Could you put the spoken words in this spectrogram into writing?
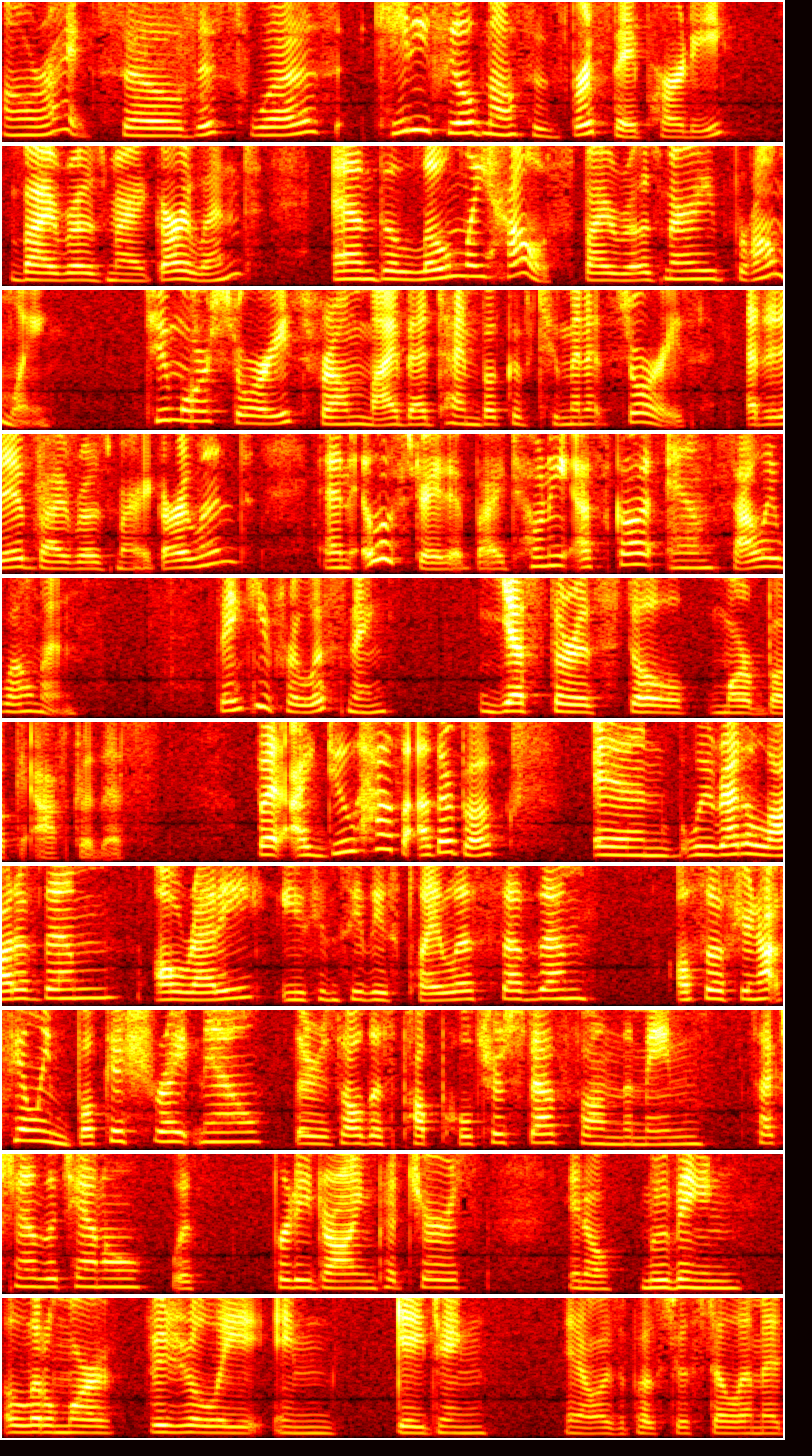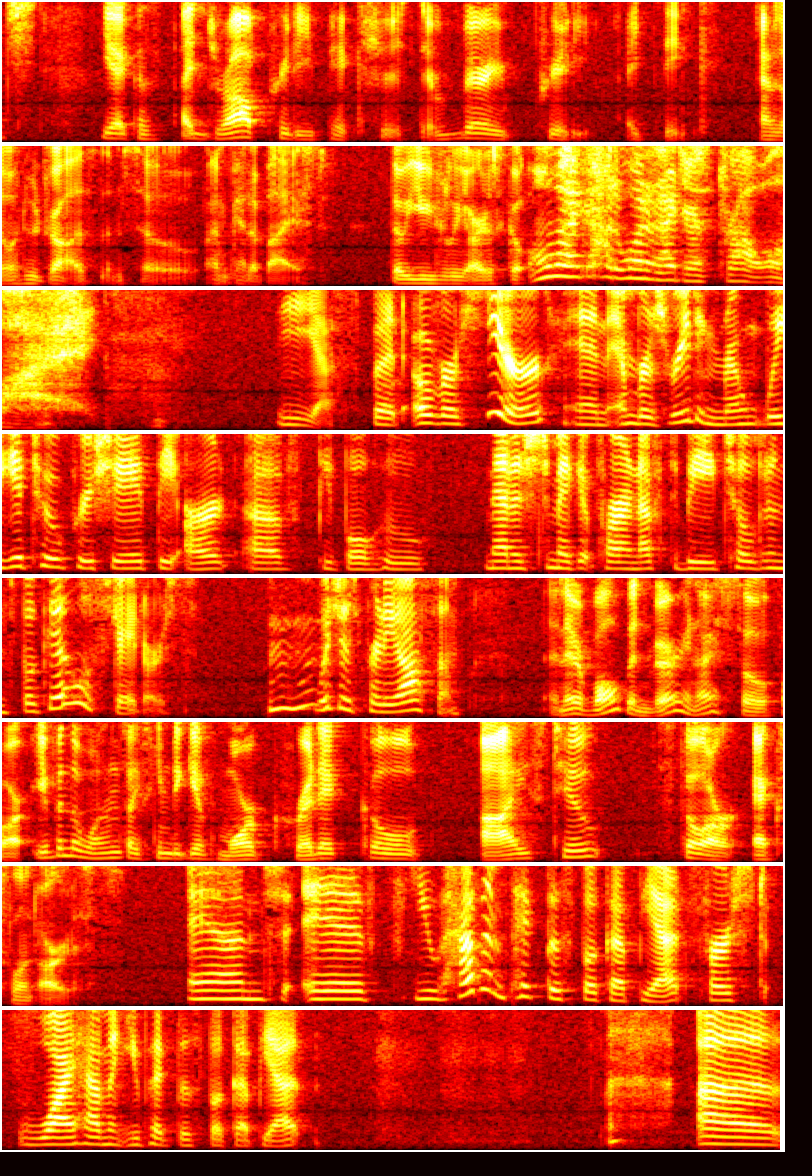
All right, so this was Katie Fieldmouse's birthday party by Rosemary Garland and The Lonely House by Rosemary Bromley. Two more stories from my bedtime book of two minute stories, edited by Rosemary Garland and illustrated by Tony Escott and Sally Wellman. Thank you for listening. Yes, there is still more book after this, but I do have other books and we read a lot of them already. You can see these playlists of them. Also, if you're not feeling bookish right now, there's all this pop culture stuff on the main section of the channel with pretty drawing pictures, you know, moving a little more visually engaging, you know, as opposed to a still image. Yeah, because I draw pretty pictures. They're very pretty, I think. I'm the one who draws them, so I'm kind of biased. Though usually artists go, oh my god, what did I just draw? Why? Yes, but over here in Ember's reading room, we get to appreciate the art of people who managed to make it far enough to be children's book illustrators, mm-hmm. which is pretty awesome. And they've all been very nice so far. Even the ones I seem to give more critical eyes to still are excellent artists. And if you haven't picked this book up yet, first, why haven't you picked this book up yet? Uh,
